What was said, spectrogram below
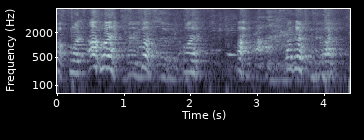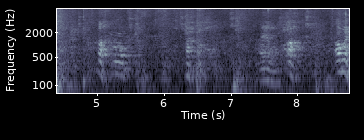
あ、ここまで。あ、ここまで。ここまで。ここまで。あ、あ、大丈夫。あ、あ、あ、危ない。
